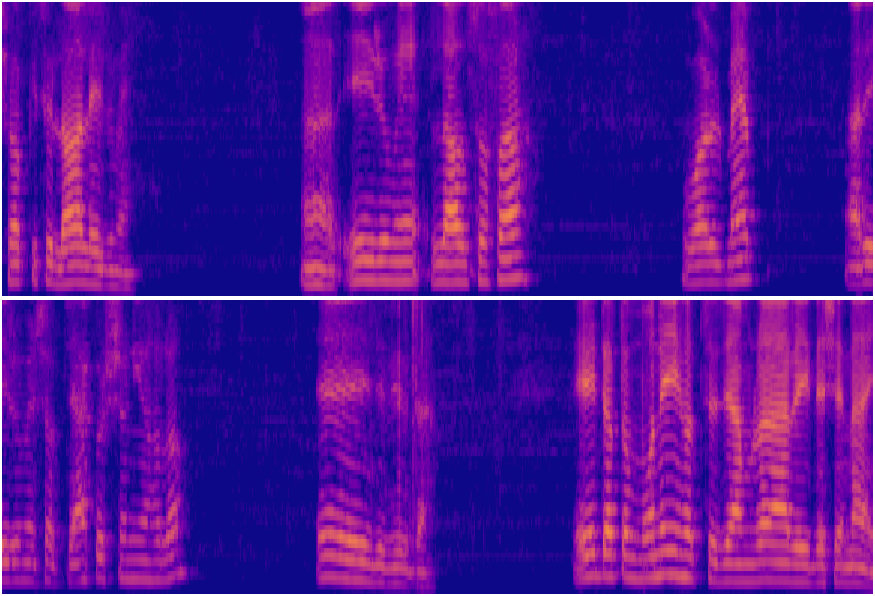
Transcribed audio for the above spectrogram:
সব কিছু লাল এই রুমে আর এই রুমে লাল সোফা ওয়ার্ল্ড ম্যাপ আর এই রুমের সবচেয়ে আকর্ষণীয় হলো এই যে ভিউটা এইটা তো মনেই হচ্ছে যে আমরা আর এই দেশে নাই,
